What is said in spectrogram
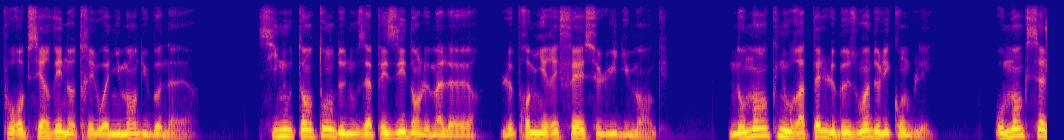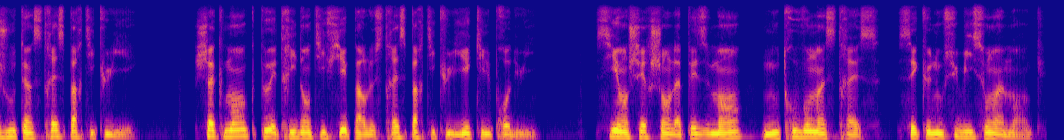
pour observer notre éloignement du bonheur. Si nous tentons de nous apaiser dans le malheur, le premier effet est celui du manque. Nos manques nous rappellent le besoin de les combler. Au manque s'ajoute un stress particulier. Chaque manque peut être identifié par le stress particulier qu'il produit. Si en cherchant l'apaisement, nous trouvons un stress, c'est que nous subissons un manque.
